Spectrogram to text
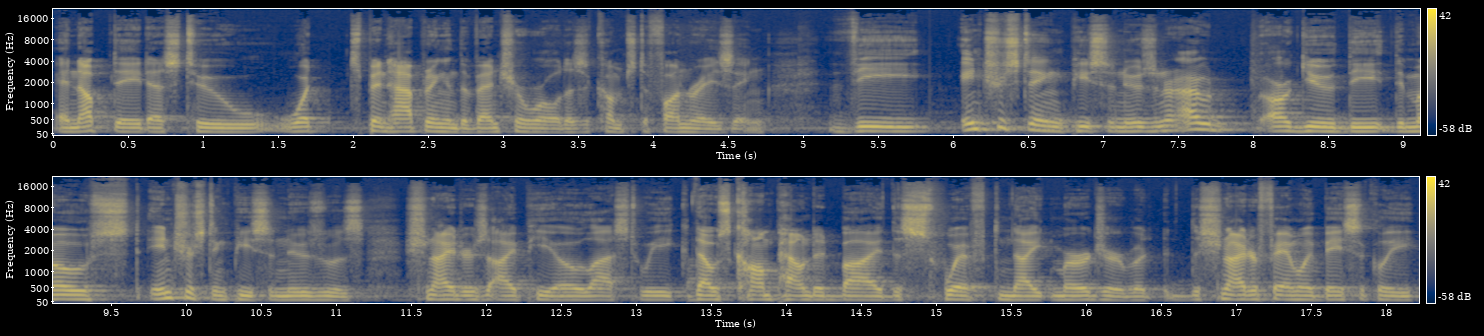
an update as to what's been happening in the venture world as it comes to fundraising. The interesting piece of news, and I would argue the, the most interesting piece of news was Schneider's IPO last week. That was compounded by the Swift Knight merger, but the Schneider family basically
